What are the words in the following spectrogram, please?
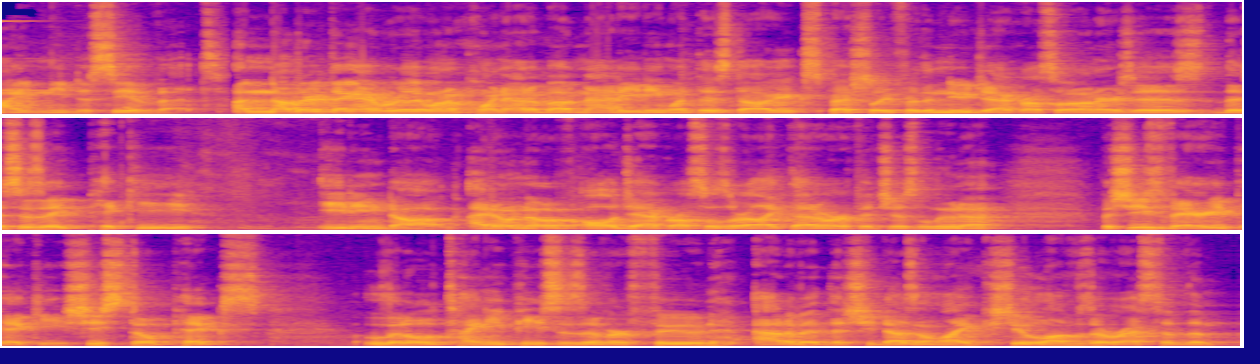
might need to see a vet. Another thing I really want to point out about not eating with this dog, especially for the new Jack Russell owners, is this is a picky eating dog. I don't know if all Jack Russells are like that or if it's just Luna, but she's very picky. She still picks little tiny pieces of her food out of it that she doesn't like. She loves the rest of the,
